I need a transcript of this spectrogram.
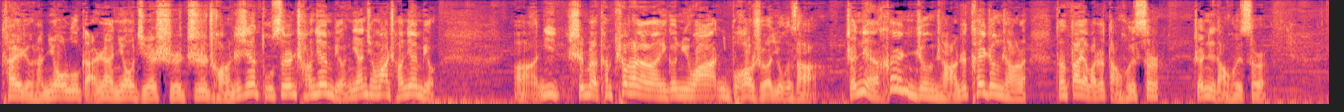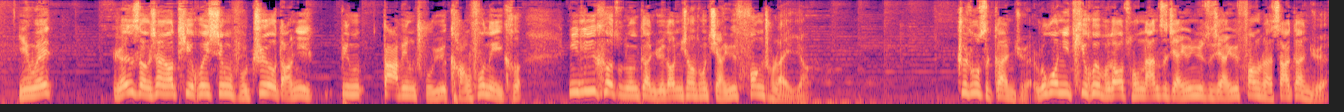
太正常。尿路感染、尿结石、痔疮，这些都市人常见病，年轻娃常见病。啊，你身边看漂漂亮亮一个女娃，你不好说有个啥，真的很正常，这太正常了。但大家把这当回事儿，真的当回事儿。因为人生想要体会幸福，只有当你病大病初愈、康复那一刻，你立刻就能感觉到你像从监狱放出来一样。这就是感觉。如果你体会不到从男子监狱、女子监狱放出来啥感觉，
